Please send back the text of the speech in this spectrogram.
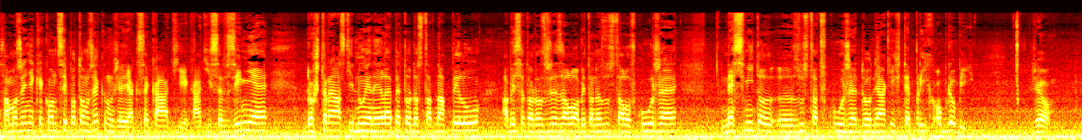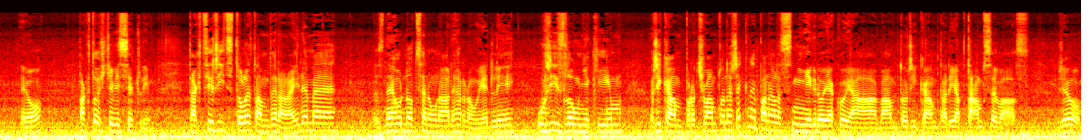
Samozřejmě ke konci potom řeknu, že jak se kátí. Kátí se v zimě, do 14 dnů je nejlépe to dostat na pilu, aby se to rozřezalo, aby to nezůstalo v kůře. Nesmí to e, zůstat v kůře do nějakých teplých období. Že jo? Jo? Pak to ještě vysvětlím. Tak chci říct, tohle tam teda najdeme, s nehodnocenou nádhernou jedli, uřízlou někým. Říkám, proč vám to neřekne, pane lesní, někdo jako já, vám to říkám tady a ptám se vás. Že jo?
